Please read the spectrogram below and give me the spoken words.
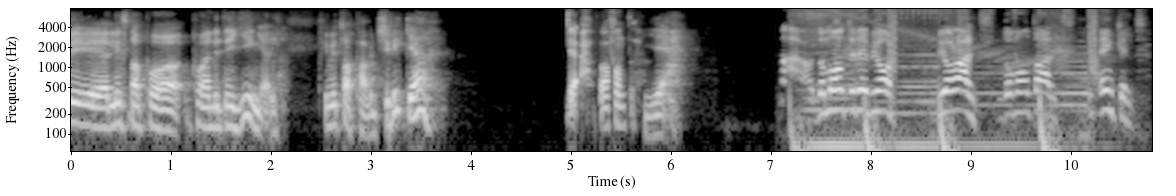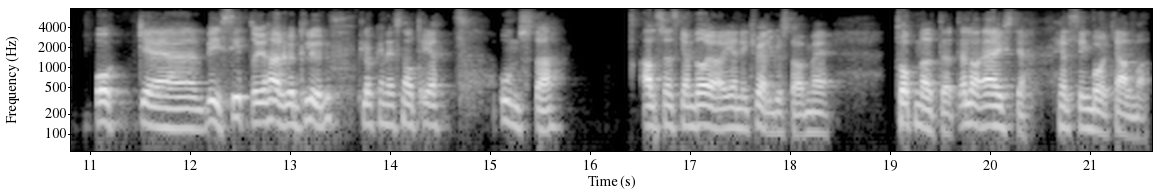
vi lyssnar på, på en liten jingel. Ska vi ta Pavel Civicka? Ja, varför inte? Ja. Yeah. De har inte det vi har. Vi har allt. De har inte allt. Enkelt. Och eh, vi sitter ju här runt lunch. Klockan är snart ett. Onsdag. Allsvenskan börjar igen ikväll Gustav med toppmötet. Eller just ja. Helsingborg-Kalmar.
